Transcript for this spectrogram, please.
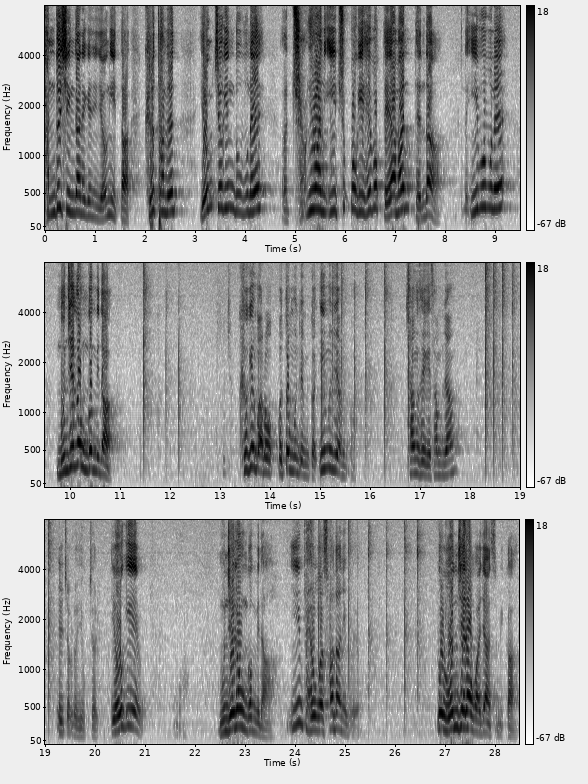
반드시 인간에게는 영이 있다. 그렇다면 영적인 부분에 어, 중요한 이 축복이 회복돼야만 된다. 이 부분에 문제가 온 겁니다. 그게 바로 어떤 문제입니까? 이 문제입니까? 창세기 3장 1절로 6절. 여기에 문제가 온 겁니다. 이 배우가 사단이고요. 이걸 원죄라고 하지 않습니까?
